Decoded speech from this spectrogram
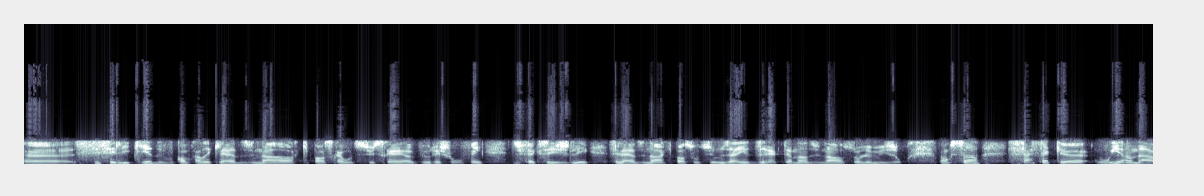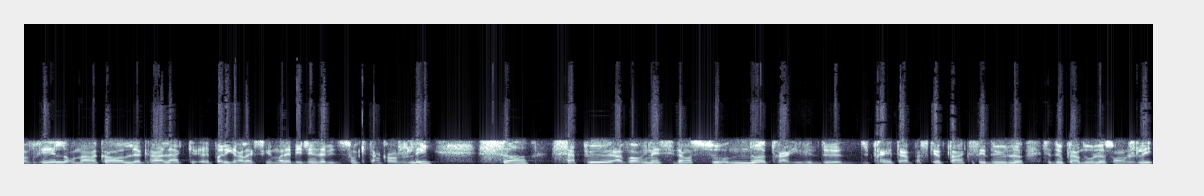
euh, si c'est liquide, vous comprendrez que l'air du nord qui passera au-dessus serait un peu réchauffé. Du fait que c'est gelé, c'est l'air du nord qui passe au-dessus, nous arrive directement du nord sur le museau. Donc ça, ça fait que, oui, en avril, on a encore le Grand Lac, euh, pas les Grands Lacs, excusez-moi, la baie James, qui est encore gelée. Ça, ça peut avoir une incidence sur notre arrivée de, du printemps. Parce que tant que ces deux-là, ces deux plans d'eau-là sont gelés,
